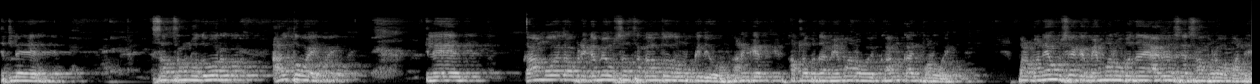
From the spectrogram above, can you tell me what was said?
એટલે સત્સંગનો દોર હાલતો હોય. એટલે કામ હોય તો આપણે ગમે એવું સત્સંગ આવતો તો મૂકી દેવો. કારણ કે આટલા બધા મહેમાનો હોય, કામકાજ પણ હોય. પણ મને એવું છે કે મહેમાનો બધા આવ્યા છે સાંભળવા માટે.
